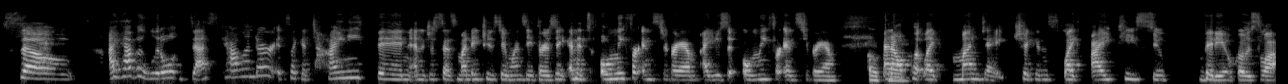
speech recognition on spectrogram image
So I have a little desk calendar. It's like a tiny thin, and it just says Monday, Tuesday, Wednesday, Thursday, and it's only for Instagram. I use it only for Instagram. Okay. And I'll put like Monday, chickens, like IT soup video goes live.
